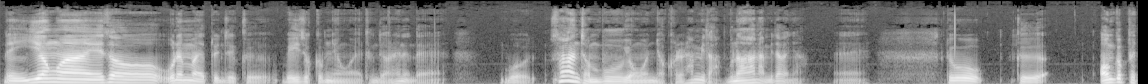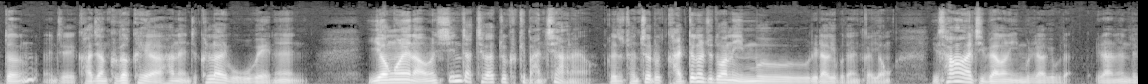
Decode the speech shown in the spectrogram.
네, 이 영화에서 오랜만에 또 이제 그 메이저급 영화에 등장을 했는데 뭐 선한 전부 용원 역할을 합니다. 무난합니다 그냥. 예. 그리고 그 언급했던 이제 가장 극악해야 하는 이제 클라이브 오웨는 이 영화에 나온 씬 자체가 또 그렇게 많지 않아요. 그래서 전체로 갈등을 주도하는 인물이라기보다는 그러니까 영, 이 상황을 지배하는 인물이라기보다라는 느-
